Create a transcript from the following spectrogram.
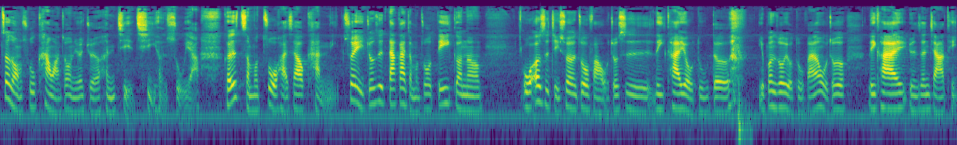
这种书看完之后，你会觉得很解气、很舒压，可是怎么做还是要看你。所以就是大概怎么做，第一个呢？我二十几岁的做法，我就是离开有毒的，也不能说有毒，反正我就离开原生家庭，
